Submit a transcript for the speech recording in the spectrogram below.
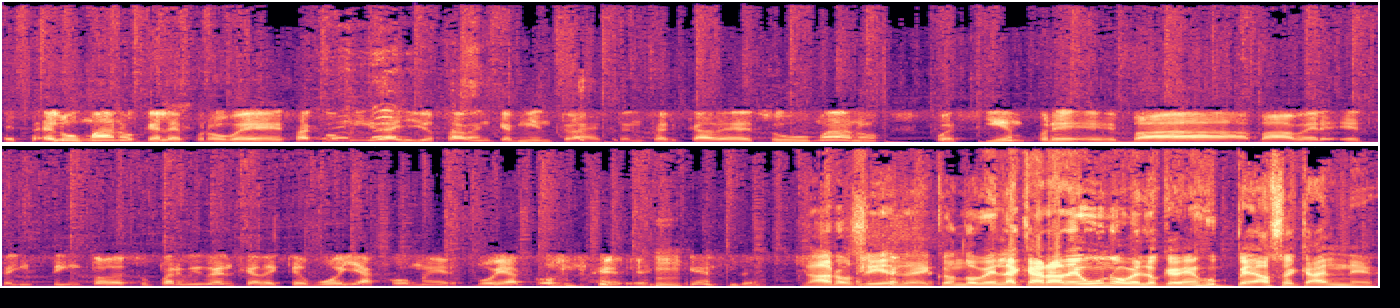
Es el humano que le provee esa comida y ellos saben que mientras estén cerca de su humano, pues siempre eh, va, va a haber ese instinto de supervivencia de que voy a comer, voy a comer, ¿entiendes? Claro, sí. Cuando ven la cara de uno, ven lo que ven es un pedazo de carne.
